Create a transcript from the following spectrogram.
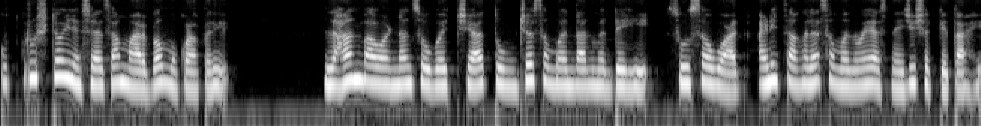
उत्कृष्ट यशाचा मार्ग मोकळा करेल. लहान भावंडांसोबतच्या तुमच्या संबंधांमध्येही सुसंवाद आणि चांगला समन्वय असण्याची शक्यता आहे.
